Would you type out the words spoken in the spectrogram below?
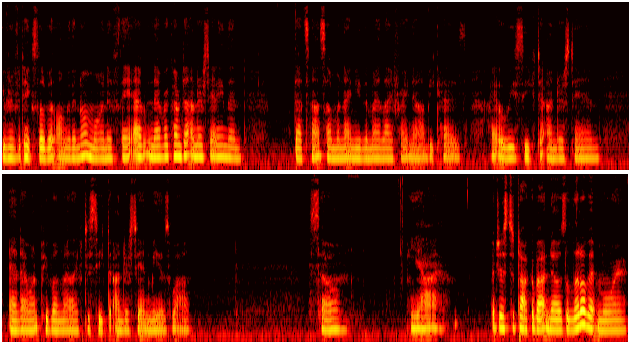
even if it takes a little bit longer than normal. And if they never come to understanding, then that's not someone I need in my life right now because I always seek to understand, and I want people in my life to seek to understand me as well. So, yeah, but just to talk about no's a little bit more,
